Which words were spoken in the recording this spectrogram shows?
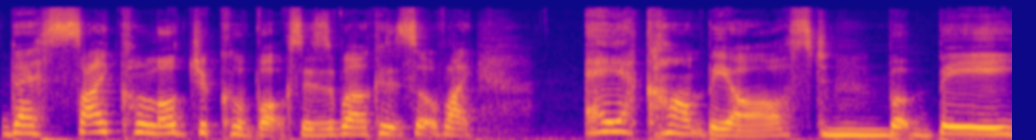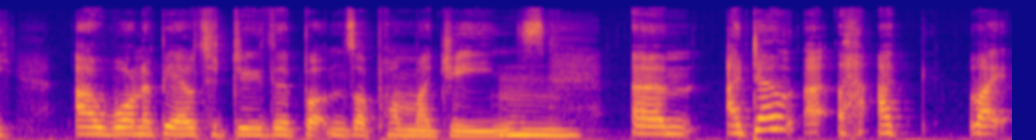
they're psychological boxes as well because it's sort of like a I can't be asked, Mm. but b I want to be able to do the buttons up on my jeans. Mm. Um, I don't. I, I, like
